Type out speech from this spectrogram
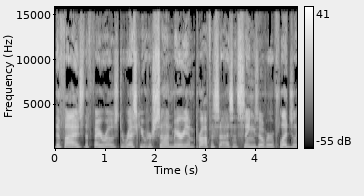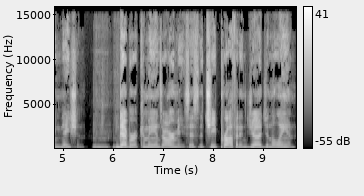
defies the pharaohs to rescue her son. Miriam prophesies and sings over a fledgling nation. Mm-hmm. Deborah commands armies as the chief prophet and judge in the land.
